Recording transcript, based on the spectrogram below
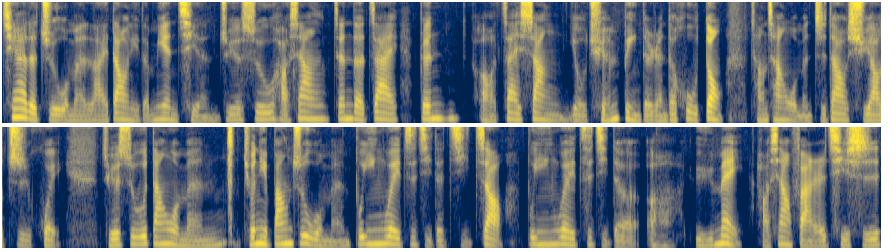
亲爱的主，我们来到你的面前，主耶稣好像真的在跟呃在上有权柄的人的互动，常常我们知道需要智慧。主耶稣，当我们求你帮助我们，不因为自己的急躁，不因为自己的呃愚昧，好像反而其实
